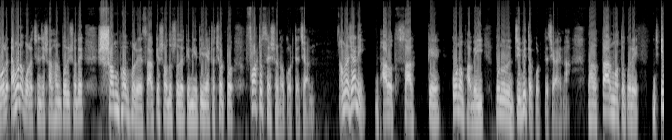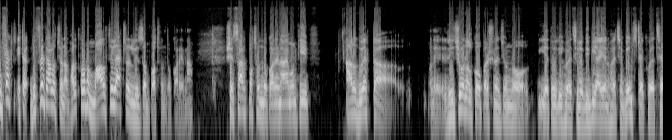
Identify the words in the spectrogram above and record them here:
বলে এমনও বলেছেন যে সাধারণ পরিষদে সম্ভব হলে সার্কের সদস্যদেরকে নিয়ে তিনি একটা ছোট্ট ফটো সেশনও করতে চান। আমরা জানি ভারত সার্ককে কোনোভাবেই পুনরুজ্জীবিত করতে চায় না। ভারত তার মতো করে ইনফ্যাক্ট এটা ডিফারেন্ট আলোচনা। ভারত কখনো মাল্টিল্যাটারালিজম পছন্দ করে না। সে সার্ক পছন্দ করে না, এমনকি আরও দু একটা মানে রিজিওনাল কোঅপারেশনের জন্য ইয়ে তৈরি হয়েছিল বিবিআইএন হয়েছে বিমস্টেক হয়েছে।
